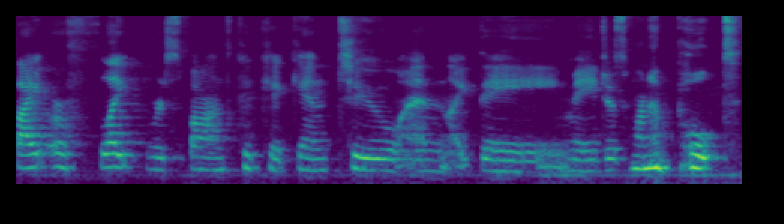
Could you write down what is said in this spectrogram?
fight or flight response could kick in too and like they may just want to bolt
